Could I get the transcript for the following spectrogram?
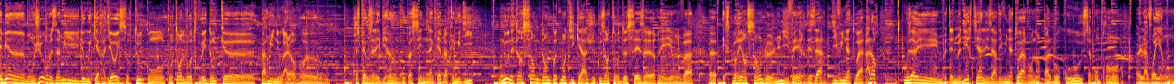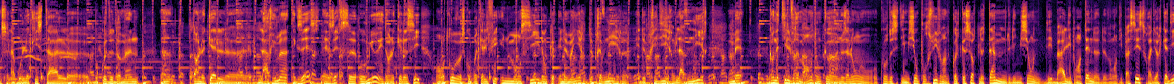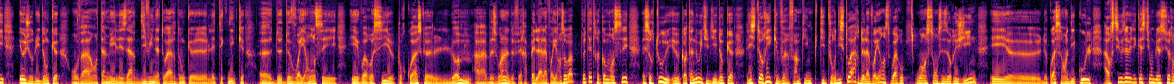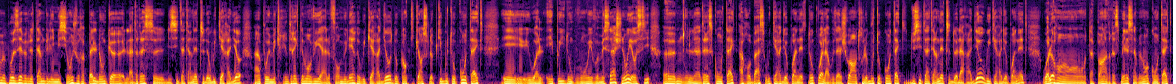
Eh bien, bonjour mes amis de Wiki Radio et surtout content de vous retrouver donc euh, parmi nous. Alors, euh, j'espère que vous allez bien, vous passez une agréable après-midi. Nous, on est ensemble dans Gotmantica jusqu'aux alentours de 16h et on va euh, explorer ensemble l'univers des arts divinatoires. Alors, vous allez peut-être me dire, tiens, les arts divinatoires, on en parle beaucoup, ça comprend euh, la voyance, la boule de cristal, euh, beaucoup de domaines hein, dans lesquels l'art humain exerce, exerce au mieux et dans lequel aussi on retrouve ce qu'on pourrait qualifier une mancie, donc une manière de prévenir et de prédire l'avenir. Mais qu'en est-il vraiment? Donc euh, nous allons au cours de cette émission poursuivre en quelque sorte le thème de l'émission débat libre antenne de vendredi passé sur Radio Arcadie et aujourd'hui donc euh, on va entamer les arts divinatoires donc euh, les techniques de, voyance et, voir aussi pourquoi est-ce que l'homme a besoin de faire appel à la voyance. On va peut-être commencer et surtout quant à nous étudier donc l'historique, faire une petite tour d'histoire de la voyance, voir où, où, en sont ses origines et de quoi ça en découle. Alors si vous avez des questions bien sûr à me poser avec le thème de l'émission, je vous rappelle donc euh, l'adresse euh, du site internet de Wiki Radio. Hein, vous pouvez m'écrire directement via le formulaire de Wiki Radio, donc en cliquant sur le petit bouton contact et, et, puis donc vous envoyez vos messages. Sinon il y a aussi euh, l'adresse contact wikiradio.net. Donc voilà, vous avez le choix entre le bouton contact du site internet de la radio wikiradio.net ou alors en, tapant l'adresse mail simplement contact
